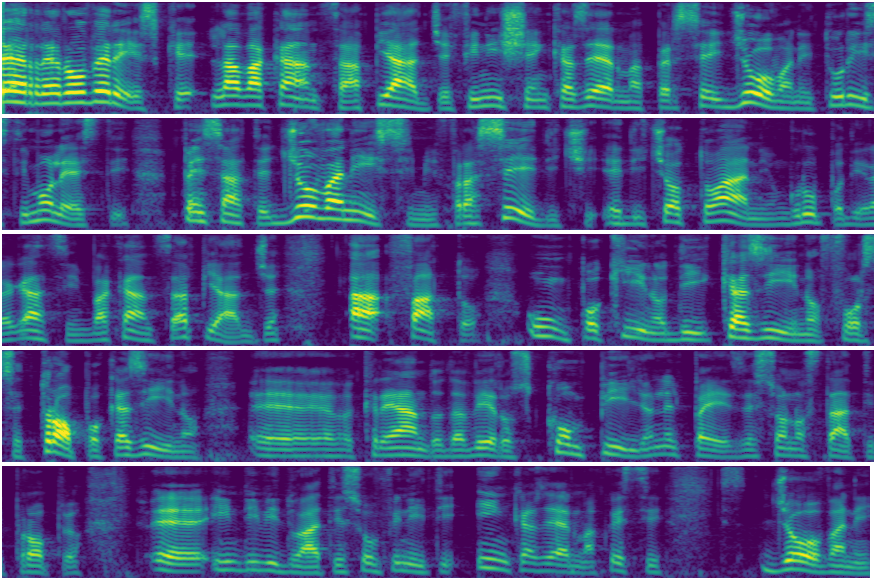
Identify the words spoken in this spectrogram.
Terre roveresche, la vacanza a piagge finisce in caserma per sei giovani turisti molesti, pensate giovanissimi, fra 16 e 18 anni, un gruppo di ragazzi in vacanza a piagge ha fatto un pochino di casino, forse troppo casino, eh, creando davvero scompiglio nel paese, sono stati proprio eh, individuati, sono finiti in caserma questi giovani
